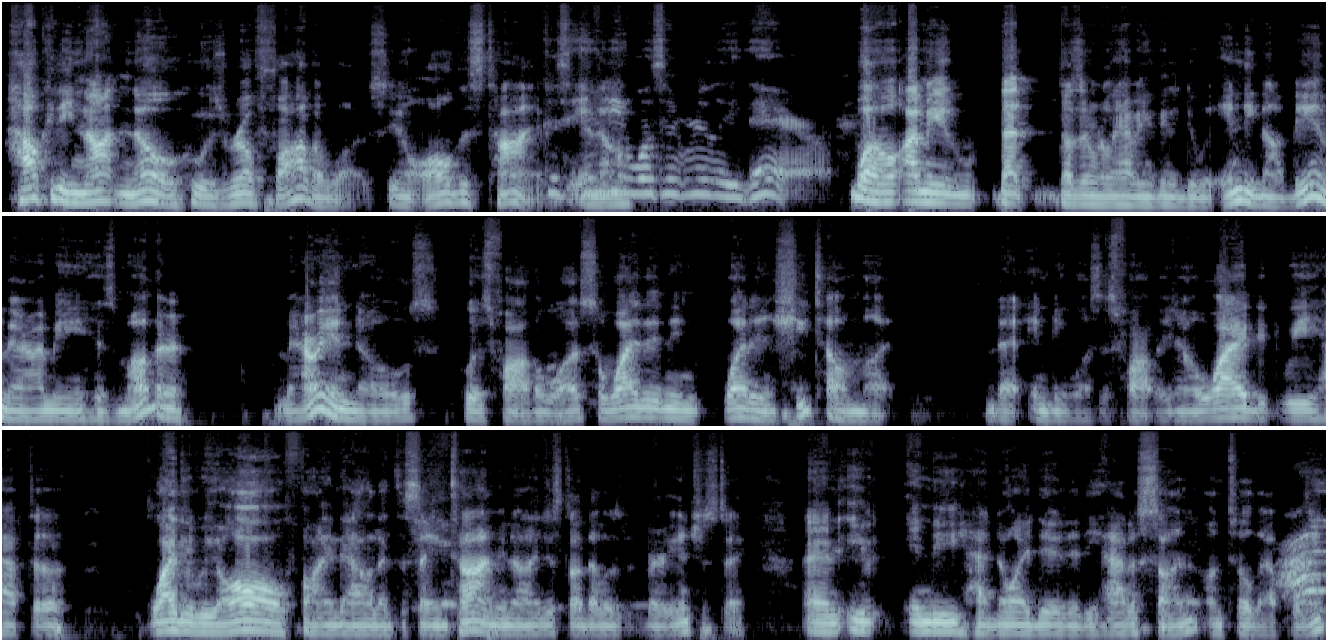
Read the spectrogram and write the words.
How could he not know who his real father was, you know, all this time? Because Indy know? wasn't really there. Well, I mean, that doesn't really have anything to do with Indy not being there. I mean, his mother, Marion, knows who his father was. So why didn't he, why didn't she tell Mutt that Indy was his father? You know, why did we have to? Why did we all find out at the same time? You know, I just thought that was very interesting. And even, Indy had no idea that he had a son until that point.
